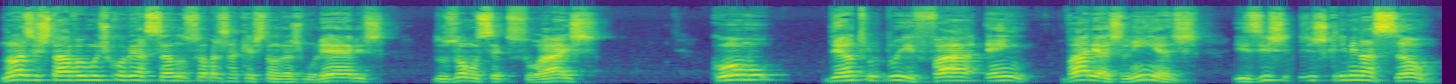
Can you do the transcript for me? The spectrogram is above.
nós estávamos conversando sobre essa questão das mulheres, dos homossexuais, como dentro do IFA, em várias linhas, existe discriminação.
